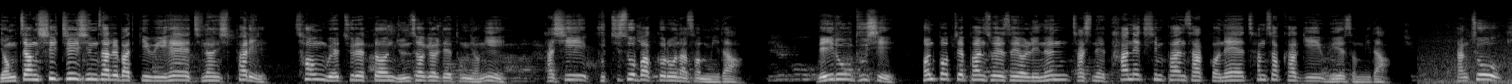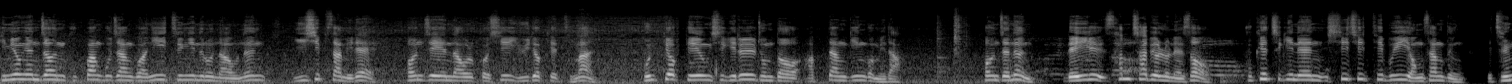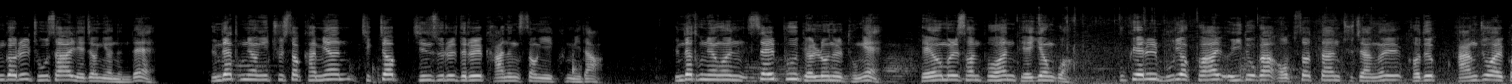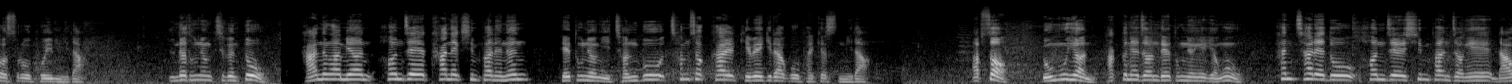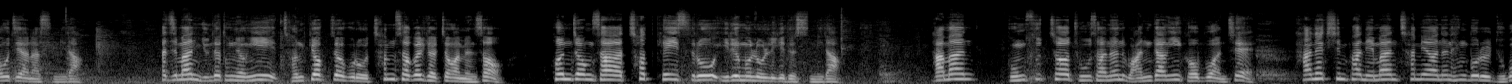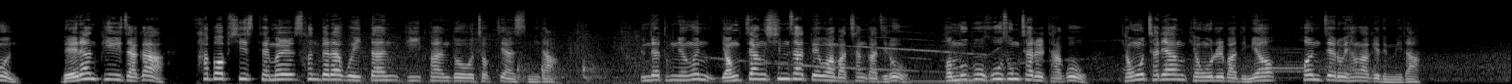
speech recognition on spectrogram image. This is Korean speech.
영장 실질 심사를 받기 위해 지난 18일 처음 외출했던 윤석열 대통령이 다시 구치소 밖으로 나섭니다. 내일 오후 2시 헌법재판소에서 열리는 자신의 탄핵 심판 사건에 참석하기 위해서입니다. 당초 김용현 전 국방부 장관이 증인으로 나오는 23일에 헌재에 나올 것이 유력했지만 본격 대응 시기를 좀 더 앞당긴 겁니다. 헌재는 내일 3차 변론에서 국회 측이 낸 CCTV 영상 등 증거를 조사할 예정이었는데 윤 대통령이 출석하면 직접 진술을 들을 가능성이 큽니다. 윤 대통령은 셀프 변론을 통해 계엄을 선포한 배경과 국회를 무력화할 의도가 없었다는 주장을 거듭 강조할 것으로 보입니다. 윤 대통령 측은 또 가능하면 헌재 탄핵 심판에는 대통령이 전부 참석할 계획이라고 밝혔습니다. 앞서 노무현, 박근혜 전 대통령의 경우 한 차례도 헌재 심판정에 나오지 않았습니다. 하지만 윤 대통령이 전격적으로 참석을 결정하면서 헌정사 첫 케이스로 이름을 올리게 됐습니다. 다만 공수처 조사는 완강히 거부한 채 탄핵 심판에만 참여하는 행보를 두곤 내란 피의자가 사법 시스템을 선별하고 있다는 비판도 적지 않습니다. 윤 대통령은 영장 심사 때와 마찬가지로 법무부 호송차를 타고 경호 차량 경호를 받으며 헌재로 향하게 됩니다.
